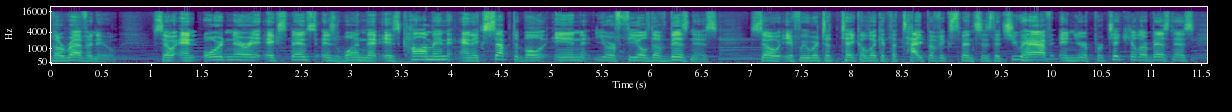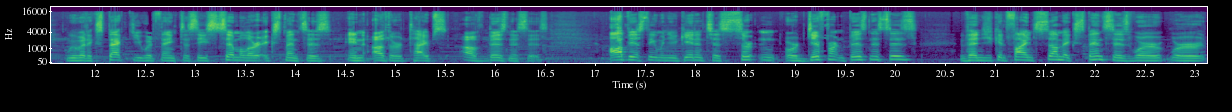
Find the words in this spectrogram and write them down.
the revenue. So an ordinary expense is one that is common and acceptable in your field of business. So if we were to take a look at the type of expenses that you have in your particular business, we would expect you would think to see similar expenses in other types of businesses. Obviously, when you get into certain or different businesses, then you can find some expenses where, where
